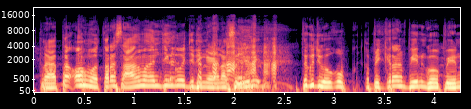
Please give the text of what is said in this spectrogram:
Ternyata oh motornya sama anjing Gue jadi gak enak sendiri. Itu gue juga ke- kepikiran pin gue pin.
